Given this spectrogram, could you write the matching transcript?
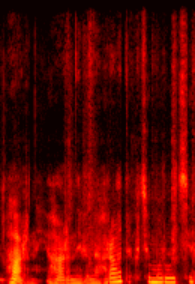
Гарний, гарний виноградик в цьому році.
